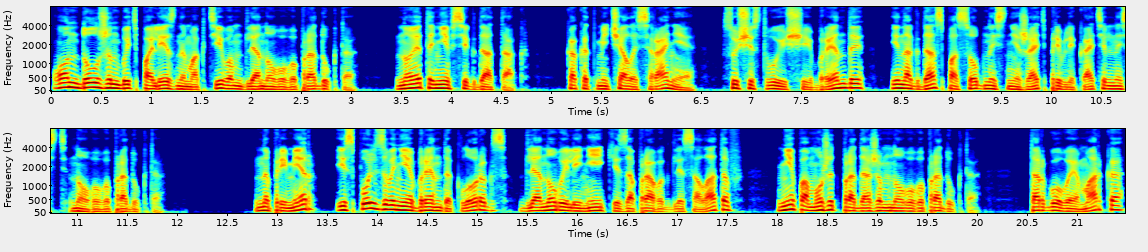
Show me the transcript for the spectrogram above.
Он должен быть полезным активом для нового продукта, но это не всегда так. Как отмечалось ранее, существующие бренды иногда способны снижать привлекательность нового продукта. Например, использование бренда Clorox для новой линейки заправок для салатов не поможет продажам нового продукта. Торговая марка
